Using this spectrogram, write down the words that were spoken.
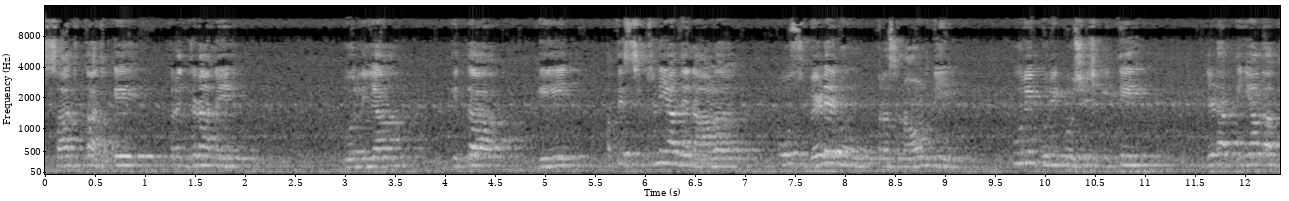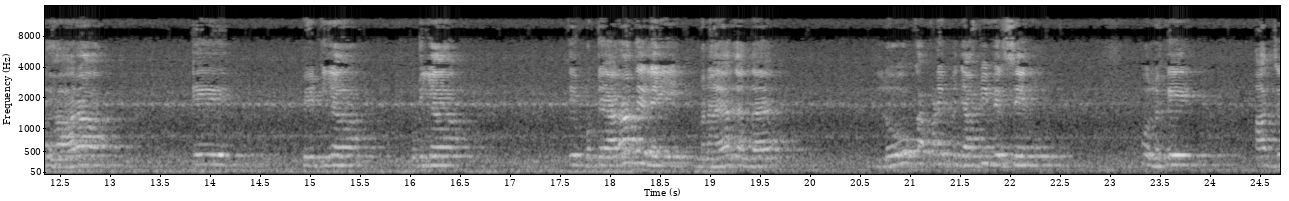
ਸੱਜ ਧੱਜ ਕੇ ਤ੍ਰਿੰਜਣਾ ਨੇ ਬੋਲੀਆਂ, ਗਿੱਧਾ, ਗੀਤ ਅਤੇ ਸਿੱਠਣੀਆਂ ਦੇ ਨਾਲ ਉਸ ਵਿਹੜੇ ਨੂੰ ਰਸਨਾਉਣ ਦੀ ਪੂਰੀ ਪੂਰੀ ਕੋਸ਼ਿਸ਼ ਕੀਤੀ, ਜਿਹੜਾ ਤੀਆਂ ਦਾ ਤਿਉਹਾਰ ਆ, ਇਹ ਬੇਟੀਆਂ, ਕੁੜੀਆਂ ਤੇ ਮੁਟਿਆਰਾਂ ਦੇ ਲਈ ਮਨਾਇਆ ਜਾਂਦਾ ਹੈ। ਲੋਕ ਆਪਣੇ ਪੰਜਾਬੀ ਵਿਰਸੇ ਨੂੰ ਭੁੱਲ ਕੇ ਅੱਜ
